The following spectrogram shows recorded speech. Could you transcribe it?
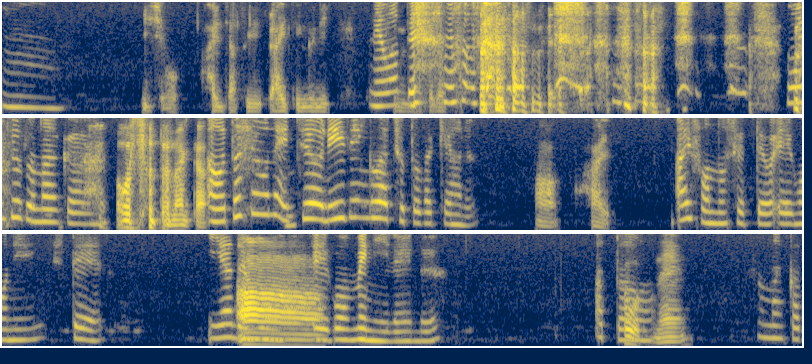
うん。以上、はい、じゃあ次、ライティングにね待ってもうちょっとなんか。もうちょっとなんか、あ私もね一応リーディングはちょっとだけある。あはい。iPhone の設定を英語にして嫌であー。も英語を目に入れる。あとそうだね。そうなんか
